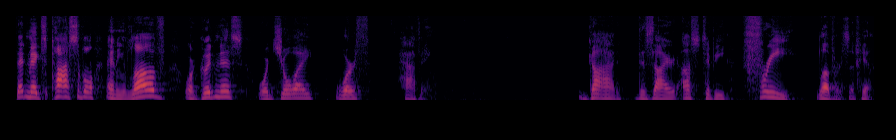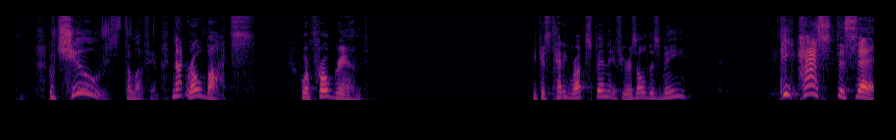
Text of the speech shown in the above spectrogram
that makes possible any love or goodness or joy worth having. God desired us to be free lovers of Him, who choose to love Him, not robots who are programmed. Because Teddy Ruxpin, if you're as old as me, he has to say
